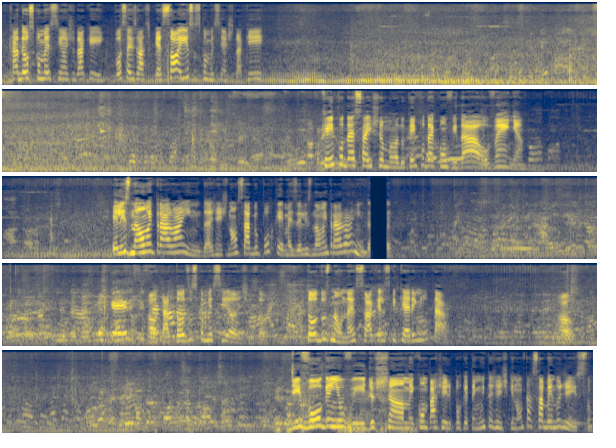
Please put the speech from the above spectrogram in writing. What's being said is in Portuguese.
Cadê os comerciantes daqui? Vocês acham que é só isso os comerciantes daqui? Quem puder sair chamando, quem puder convidar, ó, venha. Eles não entraram ainda. A gente não sabe o porquê, mas eles não entraram ainda. Ó, tá todos os comerciantes, ó. Todos não, né? Só aqueles que querem lutar. Ó. Divulguem o vídeo, chamem, compartilhem, porque tem muita gente que não tá sabendo disso.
